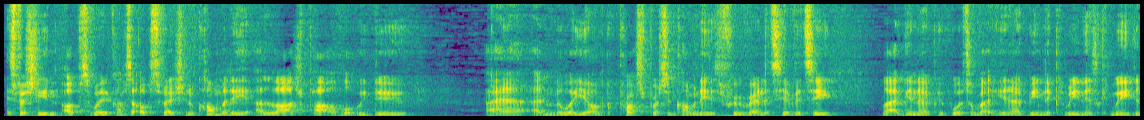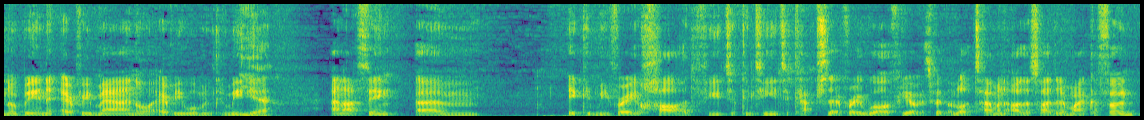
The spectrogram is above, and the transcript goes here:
especially in obs- when it comes to observational comedy, a large part of what we do uh, and the way you're prosperous in comedy is through relativity. Like you know, people talk about you know being the comedian's comedian or being an every man or every woman comedian. Yeah. And I think um, it can be very hard for you to continue to capture that very well if you haven't spent a lot of time on the other side of the microphone.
